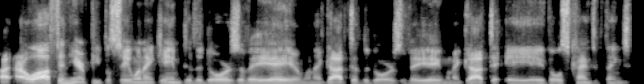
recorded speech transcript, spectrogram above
I, will often hear people say when I came to the doors of AA or when I got to the doors of AA, when I got to AA, those kinds of things.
